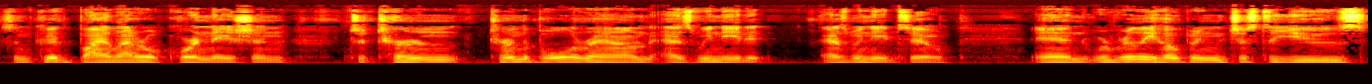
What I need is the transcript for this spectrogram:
some good bilateral coordination to turn, turn the bowl around as we need it, as we need to. And we're really hoping just to use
